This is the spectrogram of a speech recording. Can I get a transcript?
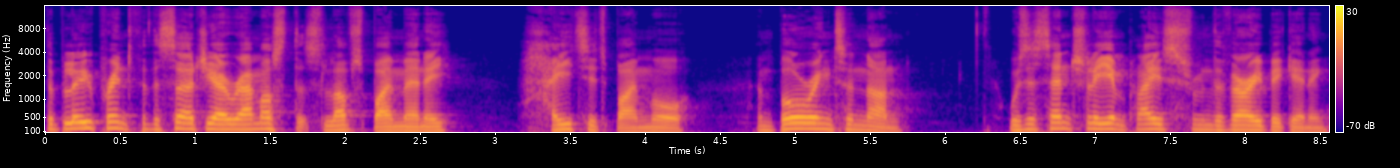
the blueprint for the Sergio Ramos that's loved by many hated by more, and boring to none, was essentially in place from the very beginning.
